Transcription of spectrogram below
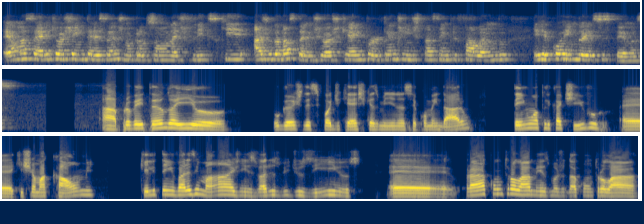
é uma série que eu achei interessante, uma produção no Netflix que ajuda bastante. Eu acho que é importante a gente estar tá sempre falando e recorrendo a esses temas. Ah, aproveitando aí o, o gancho desse podcast que as meninas recomendaram, tem um aplicativo é, que chama Calm, que ele tem várias imagens, vários videozinhos, é, para controlar mesmo, ajudar a controlar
